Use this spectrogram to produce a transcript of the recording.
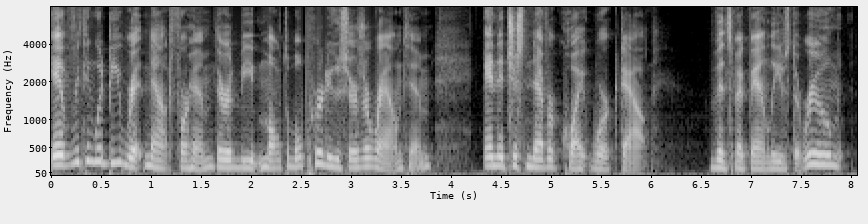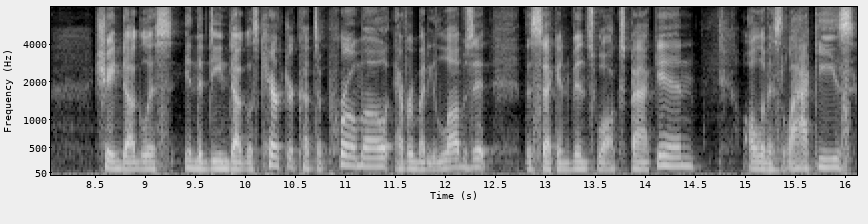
everything would be written out for him. There would be multiple producers around him, and it just never quite worked out. Vince McMahon leaves the room. Shane Douglas, in the Dean Douglas character, cuts a promo. Everybody loves it. The second Vince walks back in, all of his lackeys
